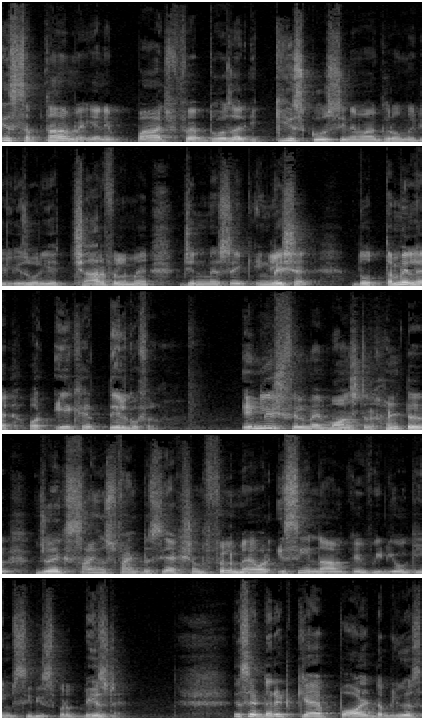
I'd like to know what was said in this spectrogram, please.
इस सप्ताह में, यानी 5 फेब 2021 को सिनेमाघरों में रिलीज़ हो रही है चार फ़िल्में, जिनमें से एक इंग्लिश है, दो तमिल है और एक है तेलुगु फ़िल्म। इंग्लिश फ़िल्म है मॉन्स्टर हंटर जो एक साइंस फैंटेसी एक्शन फ़िल्म है और इसी नाम के वीडियो गेम सीरीज़ पर बेस्ड है। इसे डायरेक्ट किया है पॉल डब्ल्यू एस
